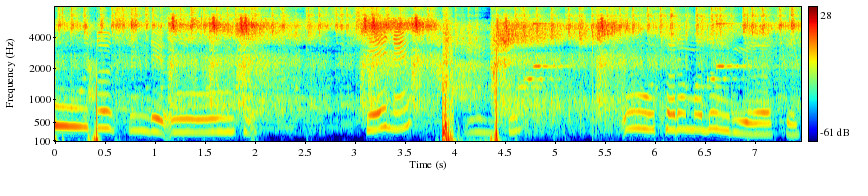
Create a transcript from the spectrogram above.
Uuu dört şimdi. Oo. Şey ne? Oo taramalı vuruyor artık.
